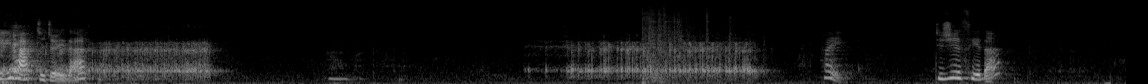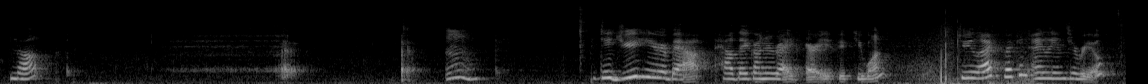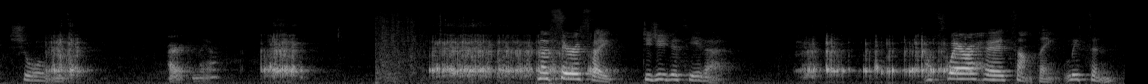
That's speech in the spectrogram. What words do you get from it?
Do you have to do that? Hey, did you just hear that? No. Mm. Did you hear about how they're going to raid Area 51? Do you like reckon aliens are real? Surely. I reckon they are. No, seriously, did you just hear that? Swear I heard something. Listen.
